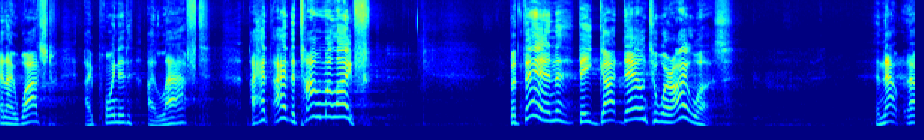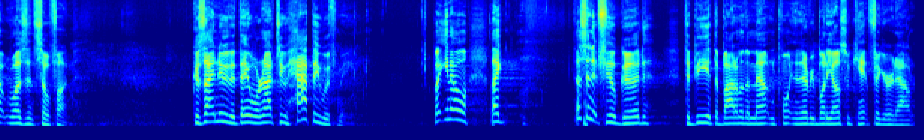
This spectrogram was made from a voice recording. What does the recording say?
and I watched, I pointed, I laughed. I had, I had the time of my life. But then they got down to where I was. And that, that wasn't so fun because I knew that they were not too happy with me. But you know, like, doesn't it feel good to be at the bottom of the mountain pointing at everybody else who can't figure it out?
